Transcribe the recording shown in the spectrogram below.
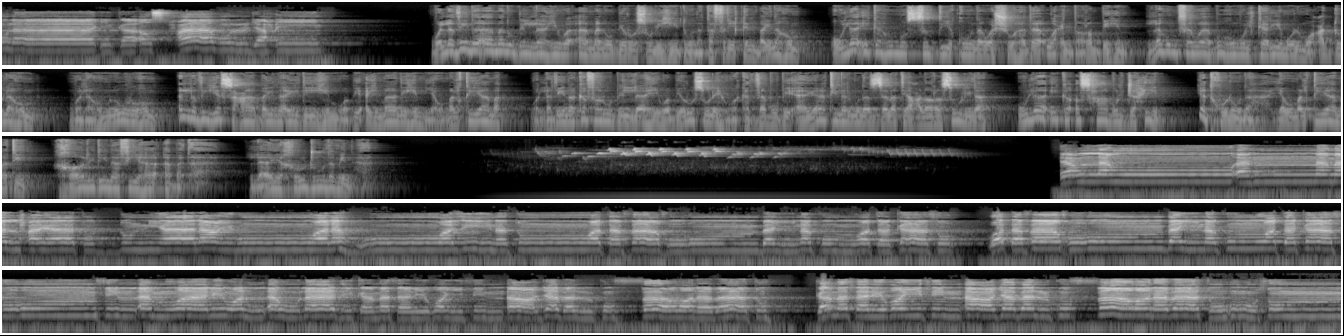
أولئك أصحاب الجحيم والذين آمنوا بالله وآمنوا برسله دون تفريق بينهم أولئك هم الصديقون والشهداء عند ربهم لهم ثوابهم الكريم المعد لهم ولهم نورهم الذي يسعى بين أيديهم وبأيمانهم يوم القيامة والذين كفروا بالله وبرسله وكذبوا بآياتنا المنزلة على رسولنا أولئك أصحاب الجحيم. يدخلونها يوم القيامة خالدين فيها أبدا لا يخرجون منها. اعلموا أنما الحياة الدنيا لعب ولهو وزينة وتفاخر بينكم وتكاثر وتفاخر بينكم وتكاثر في الأموال والأولاد كمثل غيث أعجب الكفار نباته كمثل غيث أعجب الكفار نباته ثم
